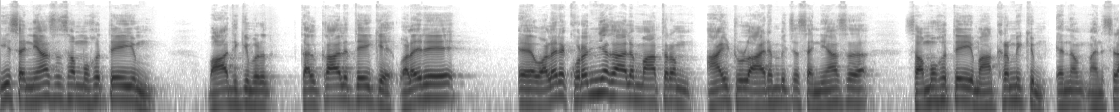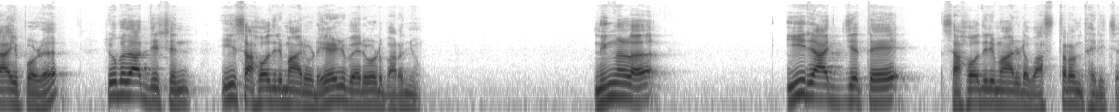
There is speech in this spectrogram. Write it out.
ഈ സന്യാസ സമൂഹത്തെയും ബാധിക്കും തൽക്കാലത്തേക്ക് വളരെ വളരെ കുറഞ്ഞ കാലം മാത്രം ആയിട്ടുള്ള ആരംഭിച്ച സന്യാസ സമൂഹത്തെയും ആക്രമിക്കും എന്ന് മനസ്സിലായപ്പോൾ രൂപതാധ്യക്ഷൻ ഈ സഹോദരിമാരോട് ഏഴ് പേരോട് പറഞ്ഞു നിങ്ങൾ ഈ രാജ്യത്തെ സഹോദരിമാരുടെ വസ്ത്രം ധരിച്ച്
